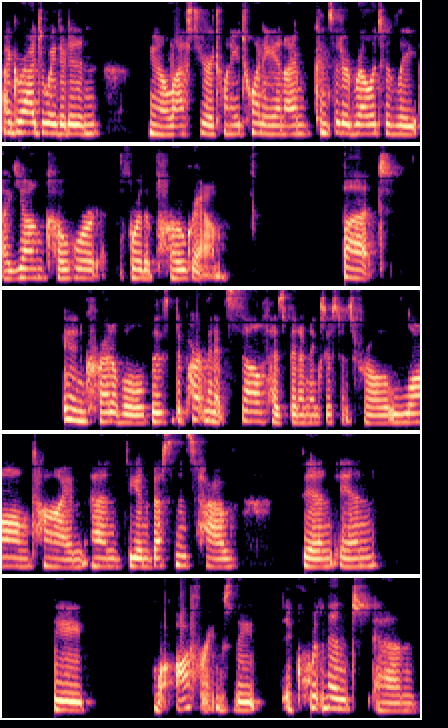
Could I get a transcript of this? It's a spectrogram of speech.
I graduated in, you know, last year, 2020, and I'm considered relatively a young cohort for the program. But incredible. The department itself has been in existence for a long time, and the investments have been in the well, offerings, the equipment, and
